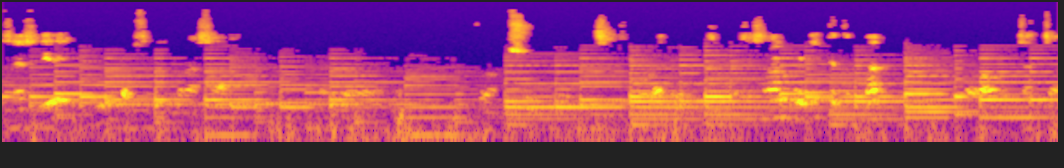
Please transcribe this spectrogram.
Saya sendiri juga sedikit merasa kurang bersyukur saya selalu pergi ke tempat caca.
